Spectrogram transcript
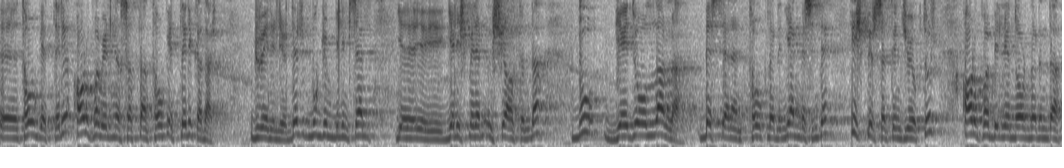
e, tavuk etleri Avrupa Birliği'nde satılan tavuk etleri kadar güvenilirdir. Bugün bilimsel e, gelişmelerin ışığı altında bu GDO'larla beslenen tavukların yenmesinde hiçbir sakınca yoktur. Avrupa Birliği normlarında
